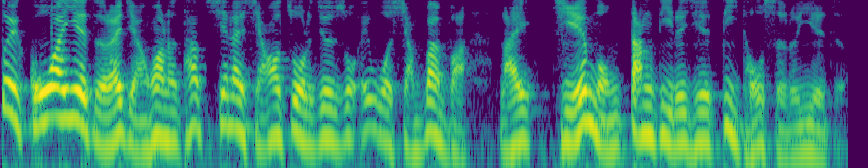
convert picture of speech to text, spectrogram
对国外业者来讲的话呢，他现在想要做的就是说，哎，我想办法来结盟当地的一些地头蛇的业者。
